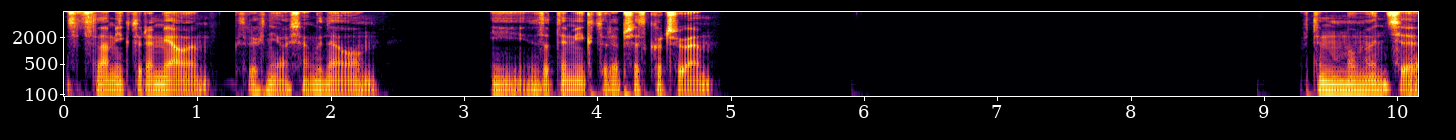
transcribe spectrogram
Za celami, które miałem, których nie osiągnęłam i za tymi, które przeskoczyłem. W tym momencie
